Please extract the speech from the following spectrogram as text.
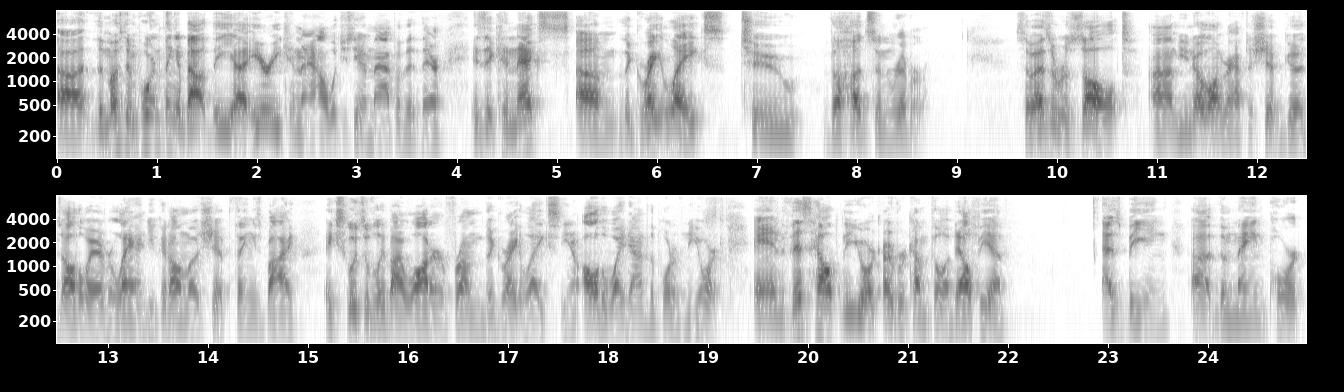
Uh, the most important thing about the uh, Erie Canal, which you see a map of it there, is it connects um, the Great Lakes to the Hudson River. So as a result, um, you no longer have to ship goods all the way over land. You could almost ship things by exclusively by water from the Great Lakes, you know, all the way down to the port of New York. And this helped New York overcome Philadelphia as being uh, the main port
